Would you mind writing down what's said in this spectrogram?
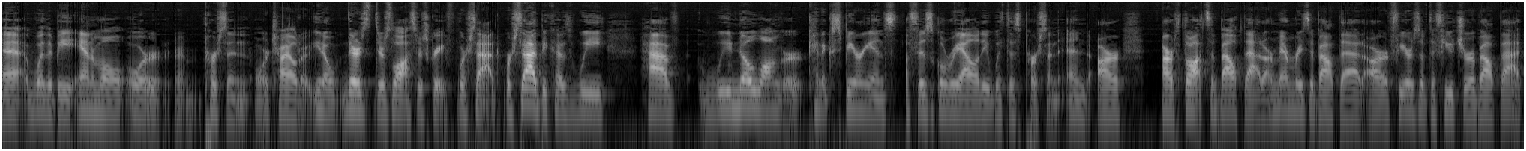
uh, whether it be animal or uh, person or child, or, you know, there's there's loss, there's grief. We're sad. We're sad because we have we no longer can experience a physical reality with this person and our our thoughts about that, our memories about that, our fears of the future about that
